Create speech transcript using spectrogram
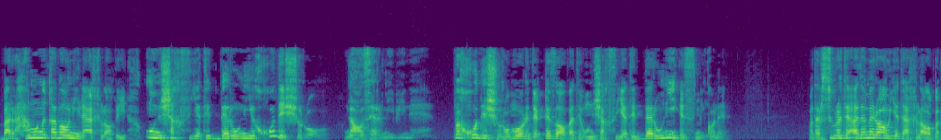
بر همون قوانین اخلاقی اون شخصیت درونی خودش رو ناظر می‌بینه و خودش رو مورد قضاوت اون شخصیت درونی حس می‌کنه. و در صورت عدم رعایت اخلاق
